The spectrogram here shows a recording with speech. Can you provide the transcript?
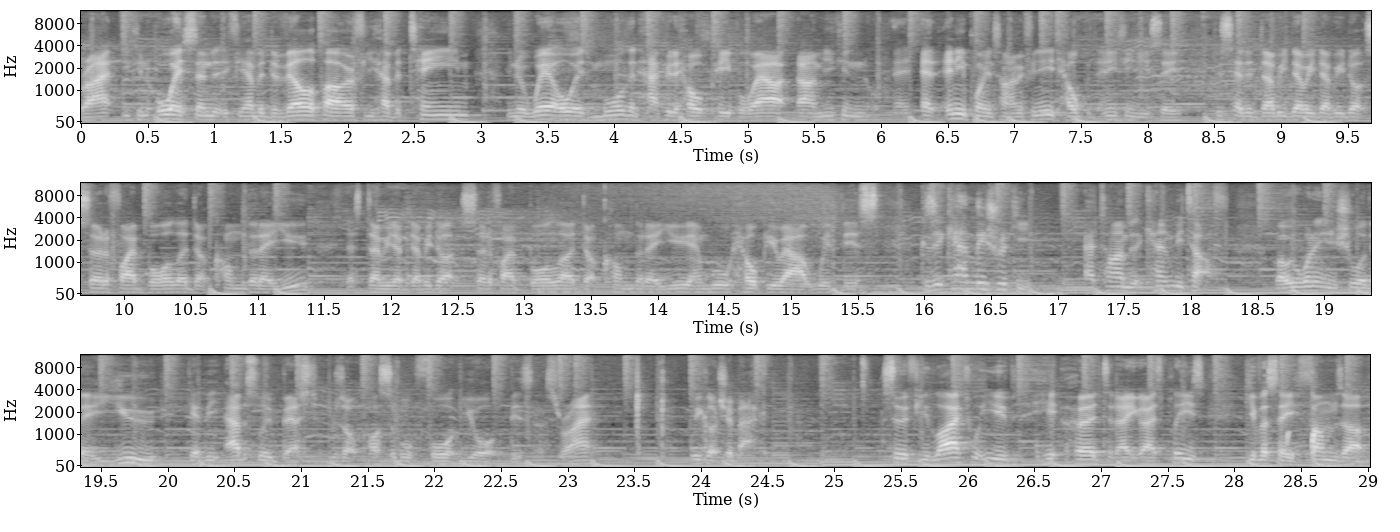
right? You can always send it if you have a developer or if you have a team. You know, we're always more than happy to help people out. Um, you can, at any point in time, if you need help with anything you see, just head to www.certifiedballer.com.au. That's www.certifiedballer.com.au and we'll help you out with this because it can be tricky. At times it can be tough, but we want to ensure that you get the absolute best result possible for your business, right? We got your back. So if you liked what you've heard today, guys, please give us a thumbs up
